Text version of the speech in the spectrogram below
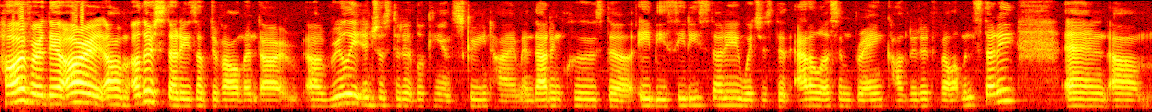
However, there are um, other studies of development that are uh, really interested in looking at screen time, and that includes the ABCD study, which is the Adolescent Brain Cognitive Development Study. And um,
